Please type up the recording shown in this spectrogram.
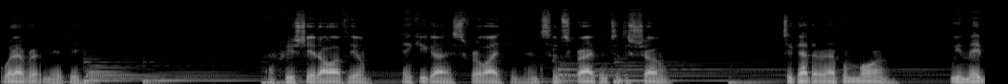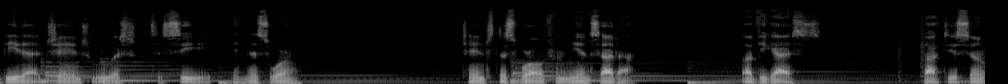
whatever it may be. I appreciate all of you. Thank you guys for liking and subscribing to the show. Together evermore, we may be that change we wish to see in this world. Change this world from the inside out. Love you guys. Talk to you soon.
